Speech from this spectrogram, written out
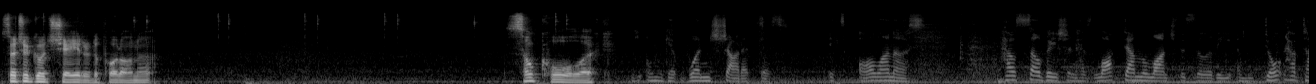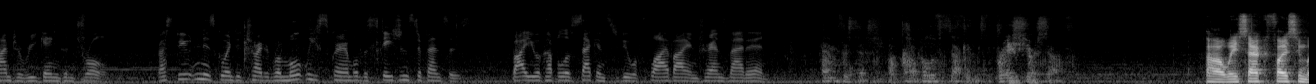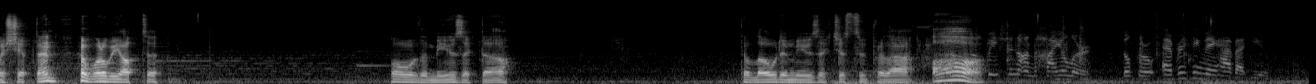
Such a good shader to put on it. So cool, like. We only get one shot at this. It's all on us. House Salvation has locked down the launch facility, and we don't have time to regain control. Rasputin is going to try to remotely scramble the station's defenses. Buy you a couple of seconds to do a flyby and transmat in. Emphasis. A couple of seconds. Brace yourself. Oh, are we sacrificing my ship then? what are we up to? Oh, the music though. The load and music just to, for that. Oh! Salvation on high alert. They'll throw everything they have at you.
